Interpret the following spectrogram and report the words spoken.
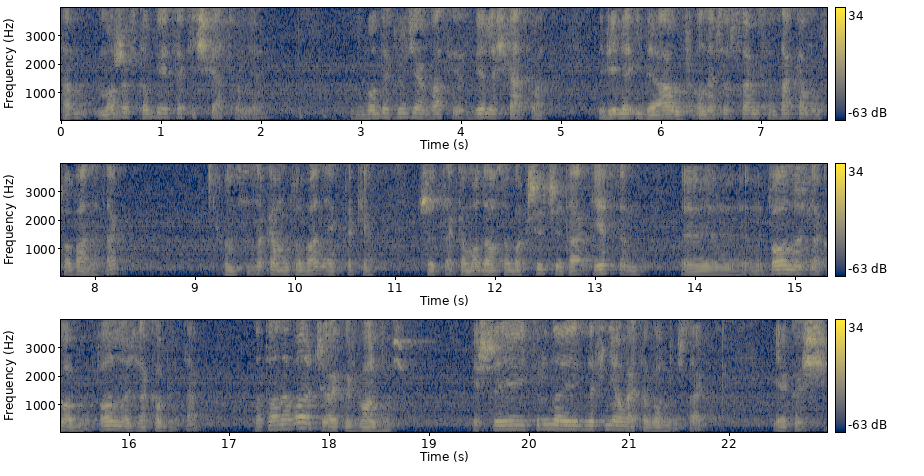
tam może w tobie jest jakieś światło, nie? W młodych ludziach was jest wiele światła, wiele ideałów, one czasami są zakamuflowane, tak? One są zakamuflowane jak taka, że taka młoda osoba krzyczy, tak? Jestem yy, wolność dla kobiet, wolność dla kobiet, tak? No to ona walczy o jakąś wolność. Jeszcze jej trudno jest zdefiniować tę wolność, tak? Jakoś,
